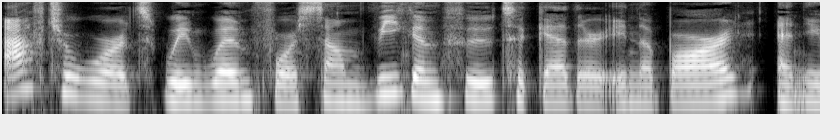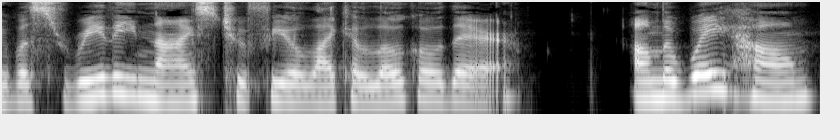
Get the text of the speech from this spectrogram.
Afterwards, we went for some vegan food together in the bar, and it was really nice to feel like a local there. On the way home,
